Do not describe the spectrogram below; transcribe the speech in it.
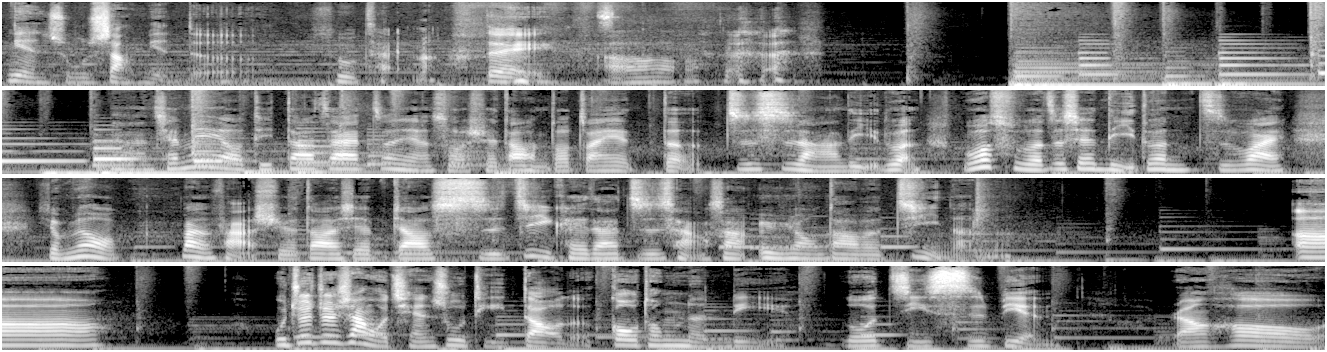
念书上面的素材嘛。对，哦。前面有提到在证研所学到很多专业的知识啊理论，不过除了这些理论之外，有没有办法学到一些比较实际可以在职场上运用到的技能呢？呃。我觉得就像我前述提到的，沟通能力、逻辑思辨，然后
